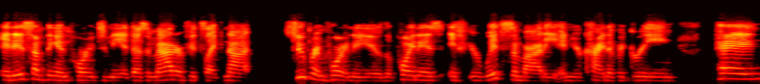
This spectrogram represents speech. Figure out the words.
it is something important to me it doesn't matter if it's like not super important to you the point is if you're with somebody and you're kind of agreeing hey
